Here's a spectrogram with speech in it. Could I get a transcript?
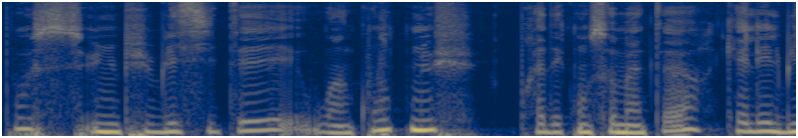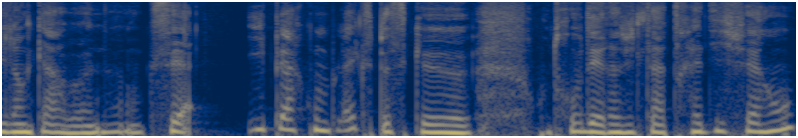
pousse une publicité ou un contenu auprès des consommateurs, quel est le bilan carbone. Donc c'est hyper complexe parce que on trouve des résultats très différents,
